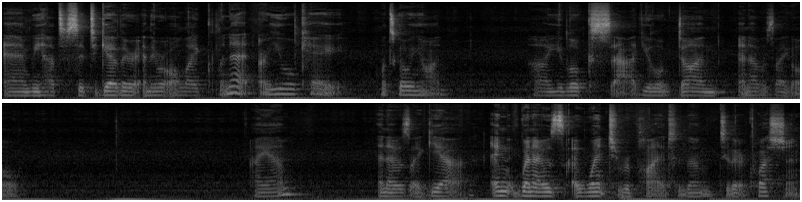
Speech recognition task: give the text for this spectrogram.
and we had to sit together, and they were all like, Lynette, are you okay? What's going on? Uh, you look sad, you look done. And I was like, oh, I am? And I was like, yeah. And when I was, I went to reply to them, to their question,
